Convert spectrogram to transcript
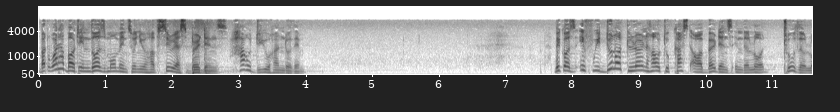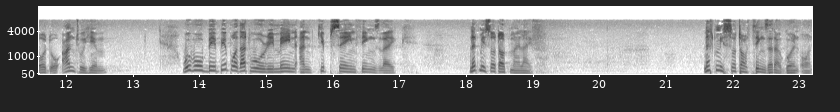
But what about in those moments when you have serious burdens? How do you handle them? Because if we do not learn how to cast our burdens in the Lord, to the Lord or unto Him, we will be people that will remain and keep saying things like, let me sort out my life. Let me sort out things that are going on.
